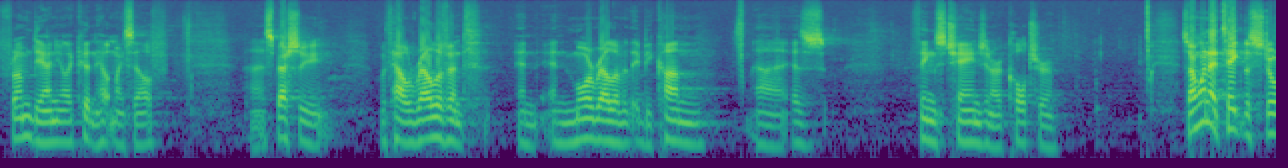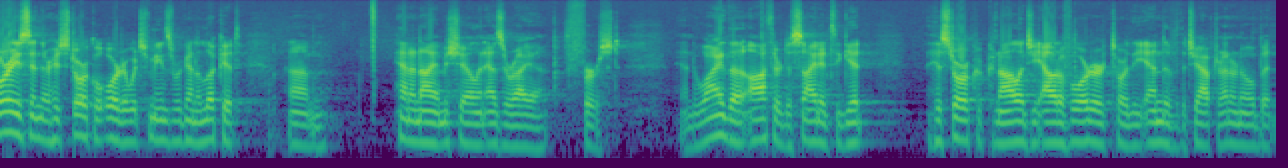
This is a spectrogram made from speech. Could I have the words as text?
from Daniel, I couldn't help myself, uh, especially with how relevant and, and more relevant they become uh, as things change in our culture. So I want to take the stories in their historical order, which means we're going to look at um, Hananiah, Mishael, and Azariah first. And why the author decided to get historical chronology out of order toward the end of the chapter, I don't know, but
